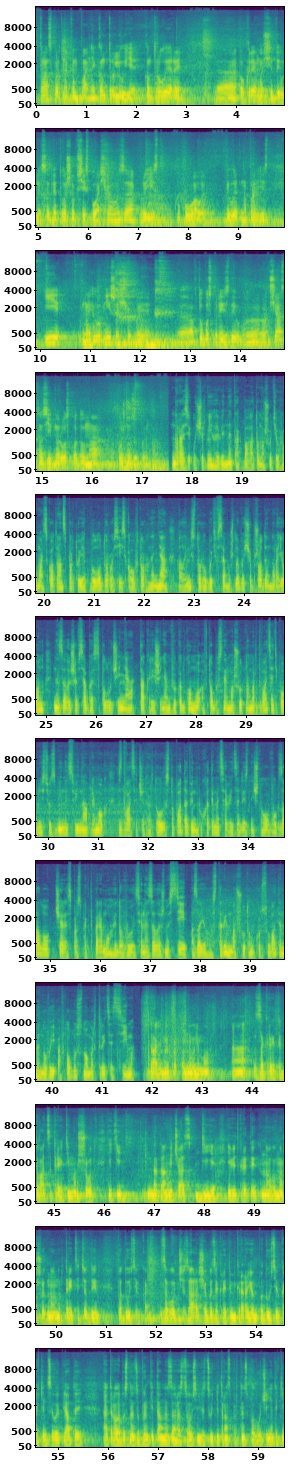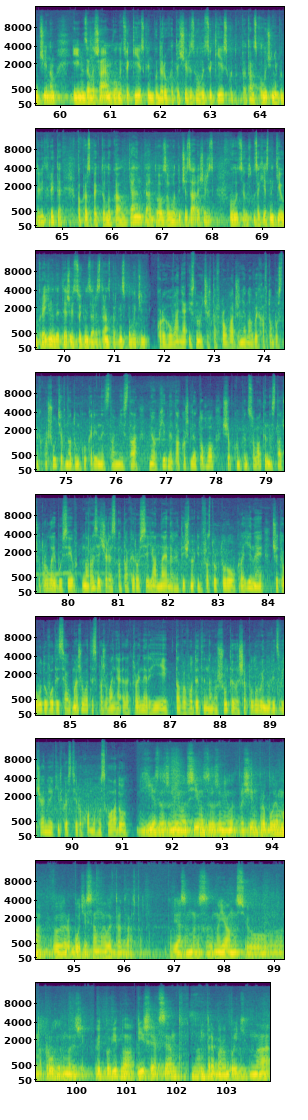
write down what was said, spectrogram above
Транспортна компанія контролює, контролери окремо ще дивляться для того, щоб всі сплачували за проїзд, купували білет на проїзд. І найголовніше, щоб автобус переїздив е, вчасно згідно розкладу на кожну зупинку. Наразі у Чернігові не так багато маршрутів громадського транспорту, як було до російського вторгнення, але місто робить все можливе, щоб жоден район не залишився без сполучення. Так, рішенням виконкому автобусний маршрут номер 20 повністю змінить свій напрямок. З 24 листопада він рухатиметься від залізничного вокзалу через проспект Перемоги до вулиці Незалежності. А за його старим маршрутом курсуватиме новий автобус номер 37. Далі ми пропонуємо закрити 23-й маршрут, який на даний час діє, і відкрити новий маршрут номер 31 Подусівка, завод Чезара, щоб закрити мікрорайон Подусівка, кінцевої п'ятої е, тролейбусної зупинки. Там у нас зараз зовсім відсутнє транспортне сполучення таким чином. І не залишаємо вулицю Київську. Він буде рухати через вулицю Київську, тобто там сполучення буде відкрите по проспекту Лука Лук'яненка до заводу Чезара через вулицю Захисників України, де теж відсутнє зараз транспортне сполучення. Коригування існуючих та впровадження нових автобусних маршрутів, на думку керівництва міста, необхідне також для того, щоб компенсувати нестачу тролейбусів. Наразі через атаки росіян на енергетичну інфраструктуру України ЧТУ доводиться обмежувати споживання електроенергії та виводити на маршрути лише половину від звичайної кількості рухомого складу. Є зрозуміло всім, зрозумілих причин проблема в роботі саме електротранспорту. Пов'язана з наявністю напруги в мережі. Відповідно, більший акцент нам треба робити на е,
